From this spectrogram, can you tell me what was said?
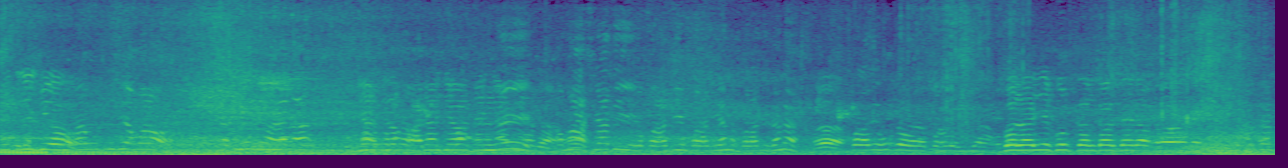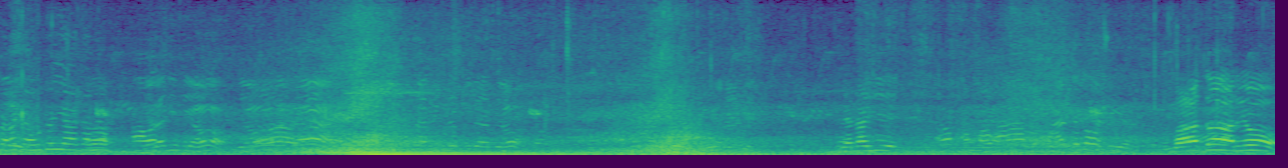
ઉતરી ગયો. જ્યાં પેલા પાડા જેવા થઈને હા. ભલાજી ખૂબ કંકાળ થઈને ખાવા દે. જેનાજી. માતો હાર્યો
